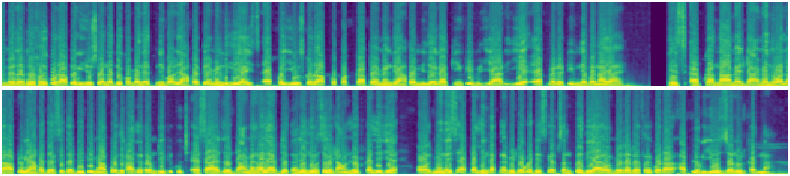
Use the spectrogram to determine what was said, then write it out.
मेरा रेफर कोड आप लोग यूज़ करना। देखो, मैंने इतनी बार यहाँ पर पेमेंट लिया है इस ऐप का यूज़ करो, आपको पक्का पेमेंट यहाँ पर मिलेगा, क्योंकि यार ये ऐप मेरे टीम ने बनाया है। इस ऐप का नाम है डायमंड वाला। आप लोग यहाँ पर देख सकते हैं डीपी में आपको दिखा देता हूँ डीपी कुछ ऐसा है जो डायमंड वाला ऐप जितना जल्दी हो सके डाउनलोड कर लीजिए, और मैंने इस ऐप का लिंक अपने वीडियो के डिस्क्रिप्शन पे दिया है, और मेरा रेफर कोड आप लोग यूज़ ज़रूर करना।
